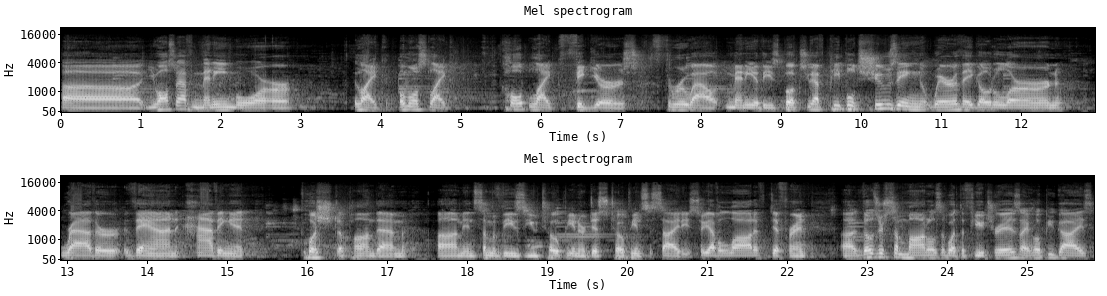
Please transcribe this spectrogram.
uh, you also have many more, like, almost like cult like figures throughout many of these books. You have people choosing where they go to learn rather than having it pushed upon them um, in some of these utopian or dystopian societies. So you have a lot of different. Uh, those are some models of what the future is. I hope you guys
